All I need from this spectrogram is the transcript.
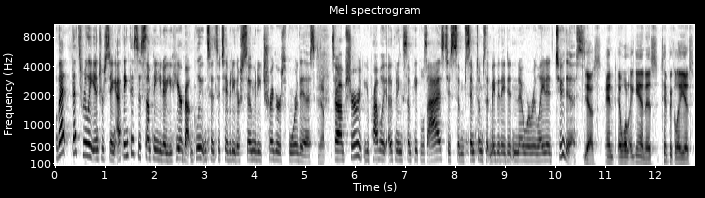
Well, that, that's really interesting. I think this is something, you know, you hear about gluten sensitivity. There's so many triggers for this. Yep. So I'm sure you're probably opening some people's eyes to some symptoms that maybe they didn't know were related to this. Yes, and, and well, again, it's typically it's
